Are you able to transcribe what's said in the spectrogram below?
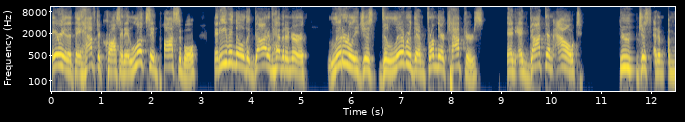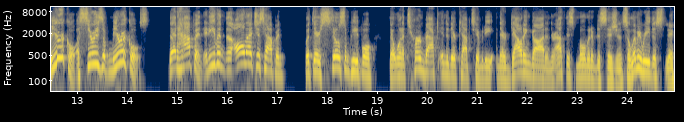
area that they have to cross, and it looks impossible. And even though the God of heaven and earth literally just delivered them from their captors and, and got them out through just a, a miracle, a series of miracles that happened. And even all that just happened, but there's still some people that want to turn back into their captivity and they're doubting God and they're at this moment of decision. So let me read this today.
